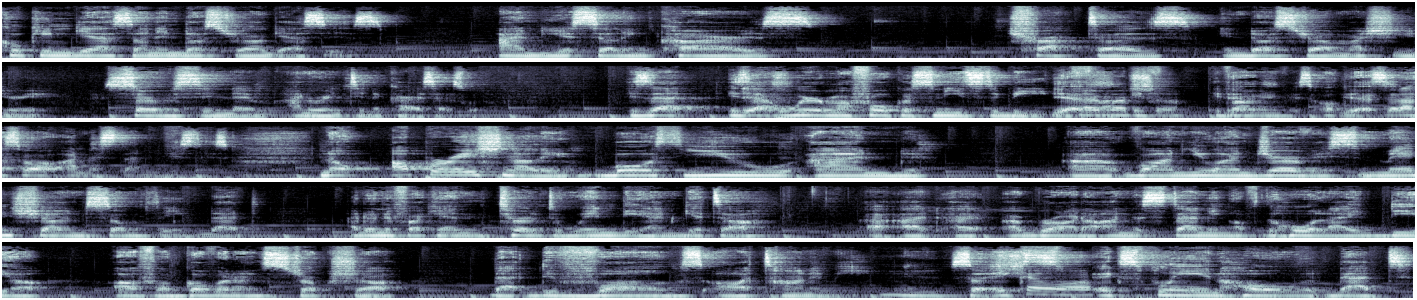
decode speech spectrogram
cooking gas and industrial gases, and you're selling cars, tractors, industrial machinery, servicing them and renting the cars as well. Is that is Yes. that where my focus needs to be? Yes. Very much if, so. if I'm. Okay, so that's how I understand business. Now, operationally, both you and uh, Vaughn, you and Gervase mentioned something that I don't know if I can turn to Wendy and get a a, a, a broader understanding of the whole idea of a governance structure that devolves autonomy. Hmm. So ex- Sure. explain how that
